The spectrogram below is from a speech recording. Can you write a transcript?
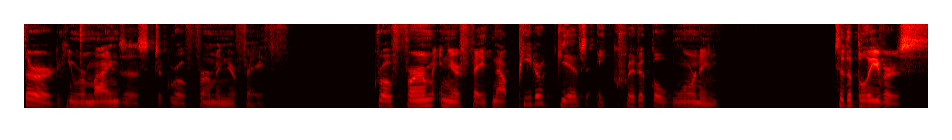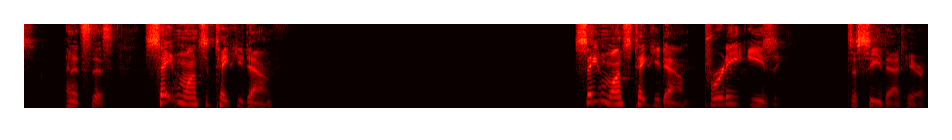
Third, he reminds us to grow firm in your faith. Grow firm in your faith. Now, Peter gives a critical warning to the believers, and it's this Satan wants to take you down. Satan wants to take you down. Pretty easy to see that here.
